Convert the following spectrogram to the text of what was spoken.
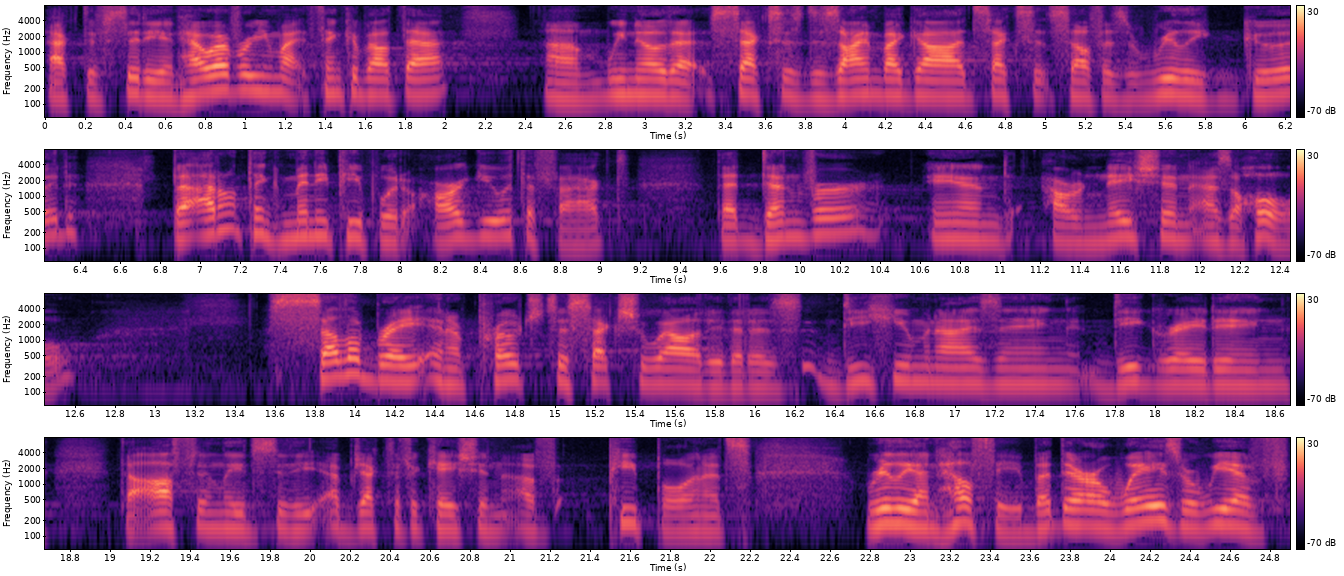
active city. And however you might think about that, um, we know that sex is designed by God, sex itself is really good, but I don't think many people would argue with the fact that Denver and our nation as a whole celebrate an approach to sexuality that is dehumanizing, degrading, that often leads to the objectification of people, and it's really unhealthy. But there are ways where we have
